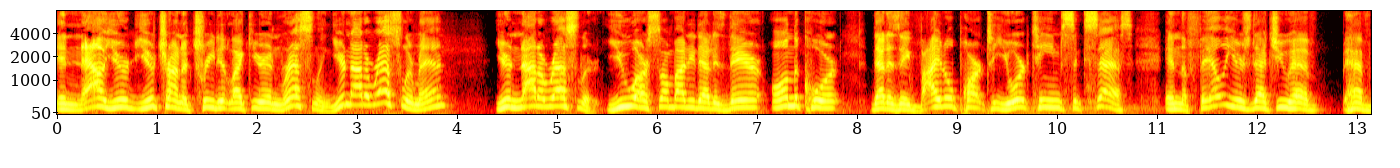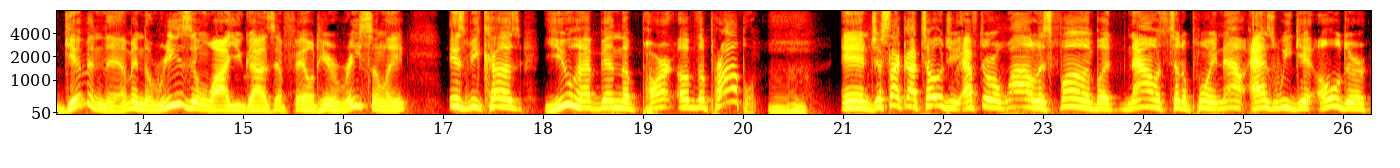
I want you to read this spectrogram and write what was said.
and now you're you're trying to treat it like you're in wrestling. You're not a wrestler, man. You're not a wrestler. You are somebody that is there on the court that is a vital part to your team's success. And the failures that you have have given them and the reason why you guys have failed here recently is because you have been the part of the problem. Mm-hmm. And just like I told you, after a while it's fun, but now it's to the point now as we get older,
